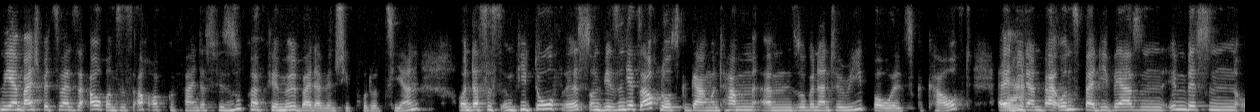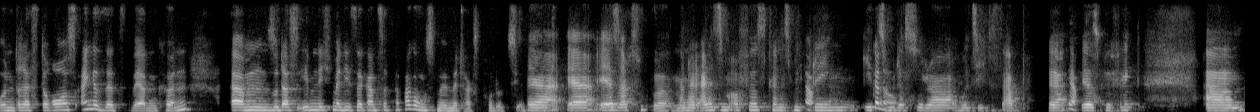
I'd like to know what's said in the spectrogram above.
Wir haben beispielsweise auch, uns ist auch aufgefallen, dass wir super viel Müll bei Da Vinci produzieren und dass es irgendwie doof ist. Und wir sind jetzt auch losgegangen und haben ähm, sogenannte Rebowls gekauft, äh, ja. die dann bei uns bei diversen Imbissen und Restaurants eingesetzt werden können. Ähm, sodass eben nicht mehr dieser ganze Verpackungsmüll mittags produziert ja, wird. Ja, er ist auch super. Man hat alles im Office, kann es mitbringen, ja, geht genau. zum Restaurant, holt sich das ab. Ja, ja. er ist perfekt. Ähm,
